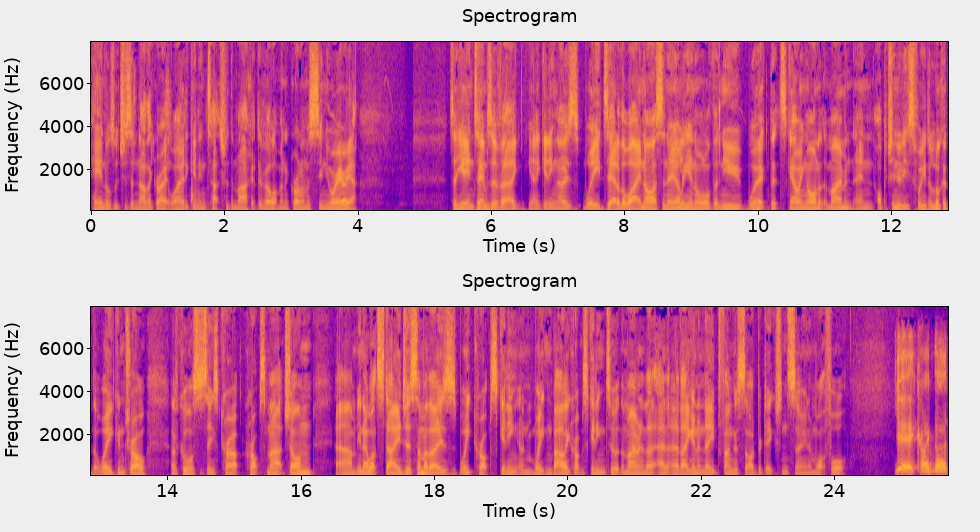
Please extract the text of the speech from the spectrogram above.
handles, which is another great way to get in touch with the market development agronomists in your area. So yeah, in terms of uh, you know getting those weeds out of the way nice and early, and all the new work that's going on at the moment, and opportunities for you to look at the weed control. Of course, as these crop, crops march on, um, you know what stage are some of those wheat crops getting and wheat and barley crops getting to at the moment? Are they, are they going to need fungicide protection soon, and what for? Yeah, Craig. a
